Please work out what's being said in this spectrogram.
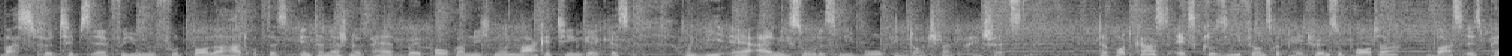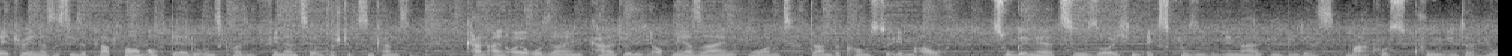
was für Tipps er für junge Footballer hat, ob das International Pathway Program nicht nur ein Marketing-Gag ist und wie er eigentlich so das Niveau in Deutschland einschätzt. Der Podcast exklusiv für unsere Patreon-Supporter. Was ist Patreon? Das ist diese Plattform, auf der du uns quasi finanziell unterstützen kannst. Kann ein Euro sein, kann natürlich auch mehr sein und dann bekommst du eben auch Zugänge zu solchen exklusiven Inhalten wie das Markus Kuhn Interview.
